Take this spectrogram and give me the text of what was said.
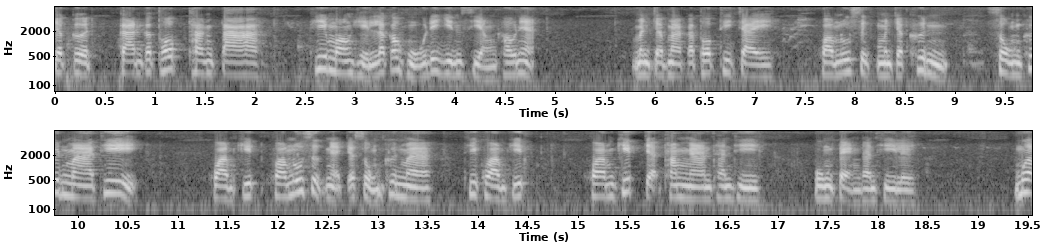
จะเกิดการกระทบทางตาที่มองเห็นแล้วก็หูได้ยินเสียงเขาเนี่ย มันจะมากระทบที่ใจ ความรู้สึกมันจะขึ้น ส่งขึ้นมาที่ ความคิดความรู้สึกเนี่ยจะส่งขึ้นมาที่ความคิด ความคิดจะทำงานทันที ปรุงแต่งทันทีเลย เมื่อ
